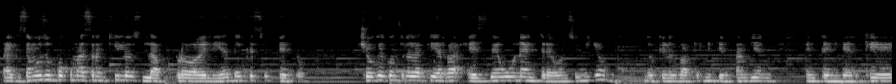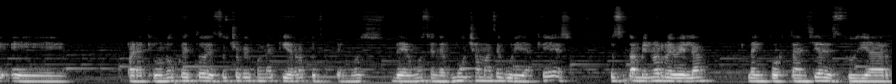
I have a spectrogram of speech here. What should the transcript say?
Para que estemos un poco más tranquilos, la probabilidad de que este objeto choque contra la Tierra es de una entre 11 millones, lo que nos va a permitir también entender que eh, para que un objeto de estos choque con la Tierra, pues debemos, debemos tener mucha más seguridad que eso. Esto también nos revela la importancia de estudiar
